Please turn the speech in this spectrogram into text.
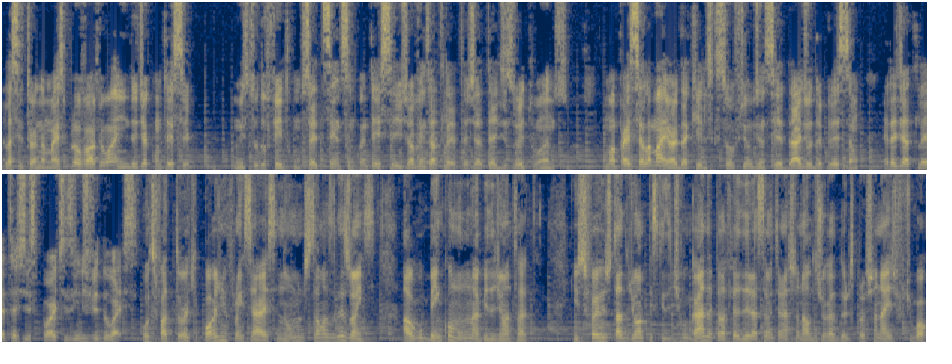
ela se torna mais provável ainda de acontecer. Num estudo feito com 756 jovens atletas de até 18 anos, uma parcela maior daqueles que sofriam de ansiedade ou depressão era de atletas de esportes individuais. Outro fator que pode influenciar esse número são as lesões, algo bem comum na vida de um atleta. Isso foi resultado de uma pesquisa divulgada pela Federação Internacional dos Jogadores Profissionais de Futebol.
